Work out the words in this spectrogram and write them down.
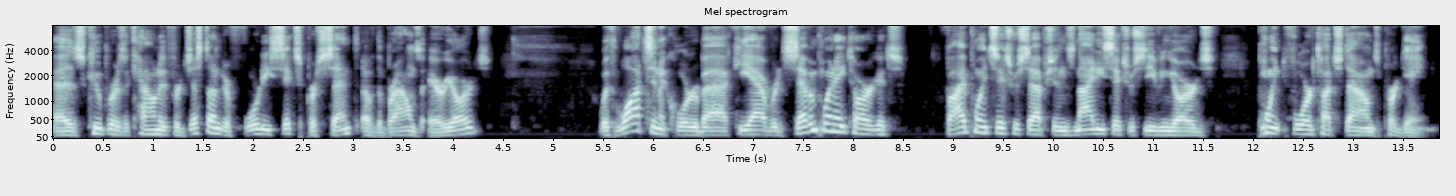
as Cooper has accounted for just under 46% of the Browns' air yards. With Watson a quarterback, he averaged 7.8 targets, 5.6 receptions, 96 receiving yards, 0.4 touchdowns per game.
